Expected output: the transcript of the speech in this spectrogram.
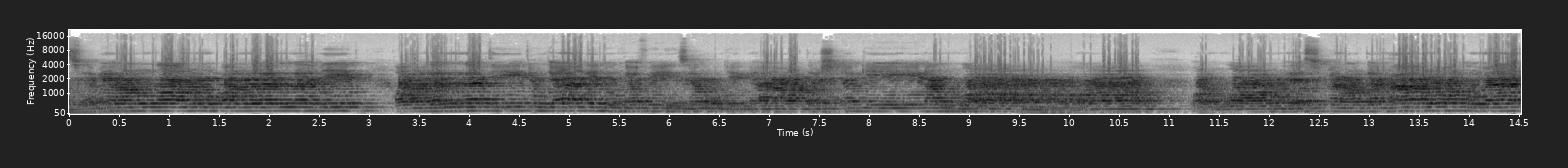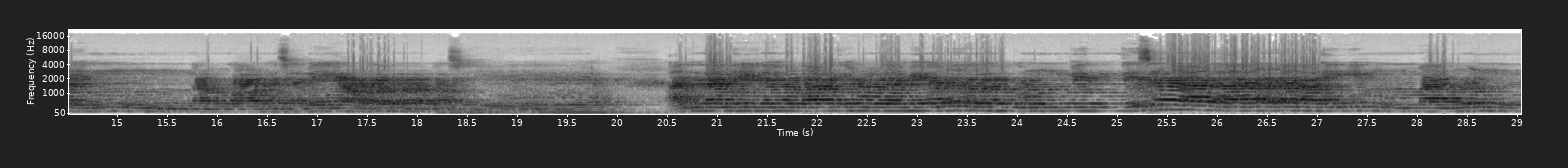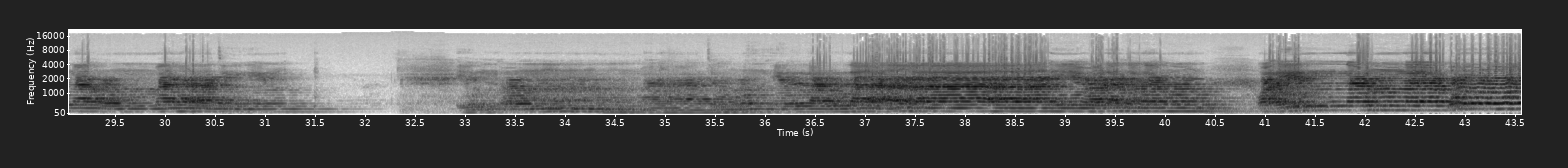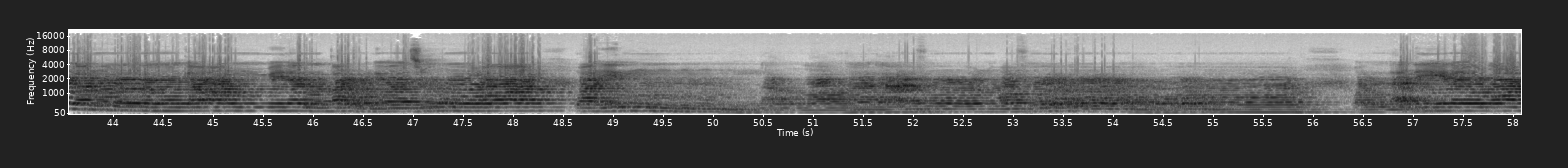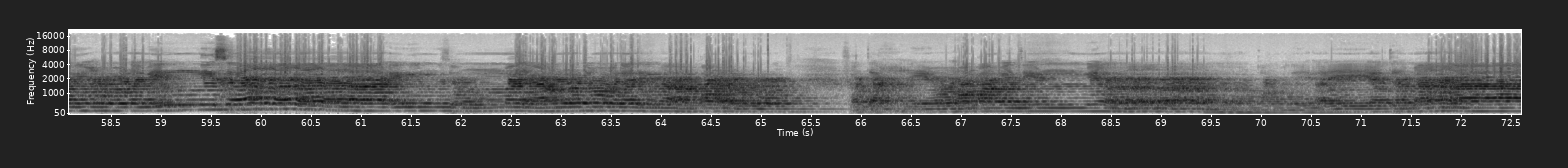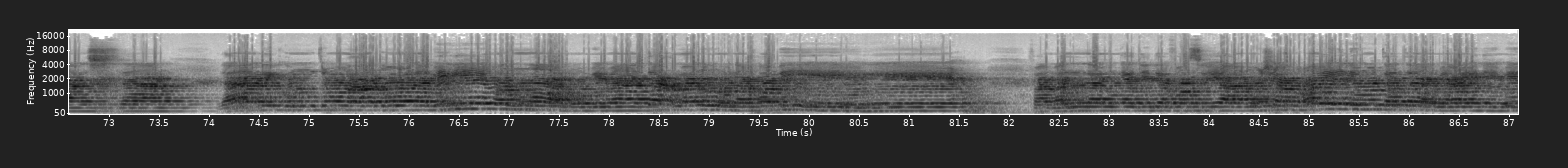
سمع الله قول الذي قول التي تجادلك في زوجها وتشتكي إلى الله والله يسمع تحاوركما إن الله سميع بصير الذين يظاهرون منكم فمن لم يجد فصيام شهرين متتابعين من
